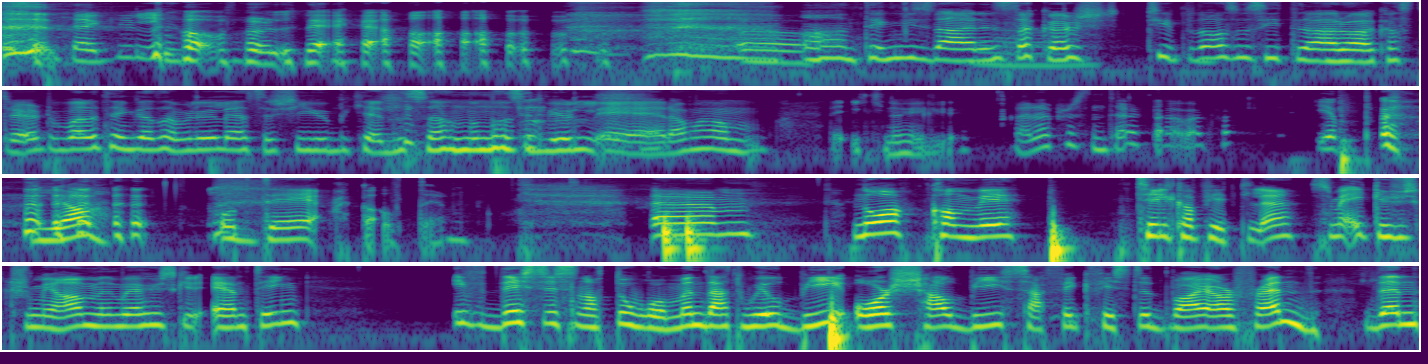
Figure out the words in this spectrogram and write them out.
Det er ikke lov å le av. Oh, tenk hvis det er en stakkars type da som sitter der og er kastrert og bare tenker at han ville lese the Sun, og nå sitter vi og ler av ham. Det er ikke noe hyggelig. Jeg representert da i hvert fall. Ja, og det er ikke alltid. Um, nå kommer vi til kapitlet som jeg ikke husker så mye av, men hvor jeg husker én ting. If this is not the woman that will be or shall be sapphic fisted by our friend, then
